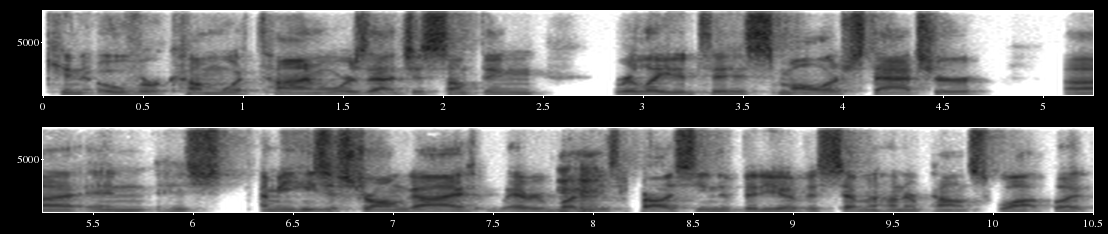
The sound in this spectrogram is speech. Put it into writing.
can overcome with time, or is that just something related to his smaller stature uh, and his? I mean, he's a strong guy. Everybody mm-hmm. has probably seen the video of his 700 pound squat, but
